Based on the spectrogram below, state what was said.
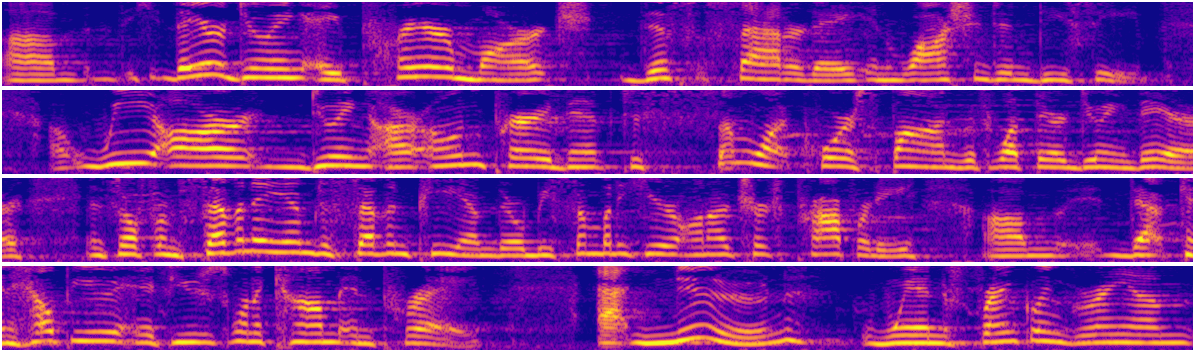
um, they are doing a prayer march this Saturday in Washington D.C. Uh, we are doing our own prayer event to somewhat correspond with what they're doing there. And so from 7 a.m. to 7 p.m., there will be somebody here on our church property um, that can help you if you just want to come and pray. At noon, when Franklin Graham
